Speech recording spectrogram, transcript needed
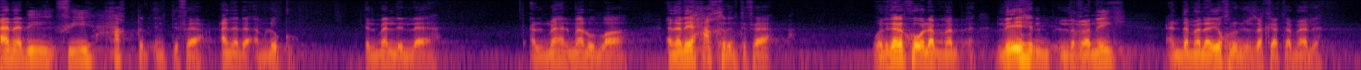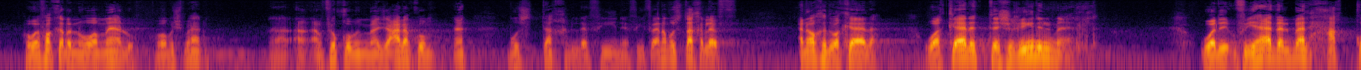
أنا لي فيه حق الانتفاع أنا لا أملكه. المال لله. المال مال الله. أنا لي حق الانتفاع. ولذلك هو لما ليه الغني عندما لا يخرج زكاة ماله؟ هو يفكر إنه هو ماله هو مش ماله. أنفقوا مما جعلكم مستخلفين فيه. فأنا مستخلف. أنا واخد وكالة. وكالة تشغيل المال. وفي هذا المال حق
